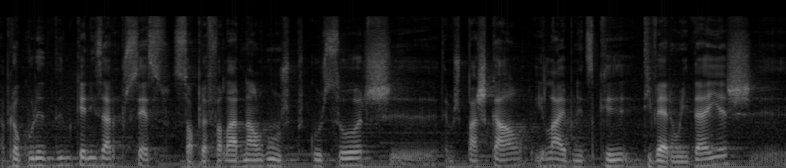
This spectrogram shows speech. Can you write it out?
à procura de mecanizar o processo. Só para falar em alguns precursores, eh, temos Pascal e Leibniz, que tiveram ideias, eh,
